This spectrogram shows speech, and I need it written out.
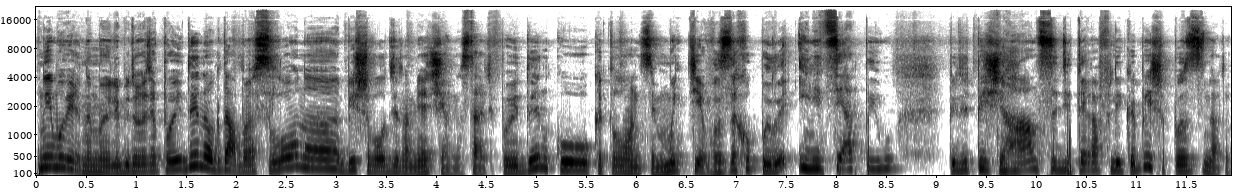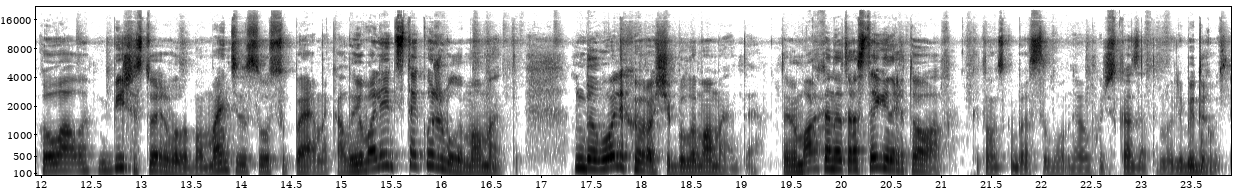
Неймовірно, мої любі друзі, поєдинок. Да, Барселона більше володіла м'ячем на старті поєдинку. Каталонці миттєво захопили ініціативу. Підопічні Ганса Дітера Фліка більше позиційно атакували, більше створювали моментів за свого суперника. Але і у Валенції також були моменти. Доволі хороші були моменти. Тобі Марка не Трастегін рятував каталонську Барселону, я вам хочу сказати, мої любі друзі.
